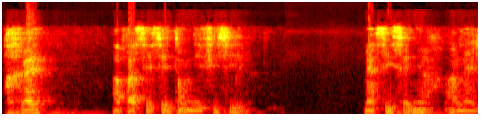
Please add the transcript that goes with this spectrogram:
prêts à passer ces temps difficiles. Merci Seigneur. Amen.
